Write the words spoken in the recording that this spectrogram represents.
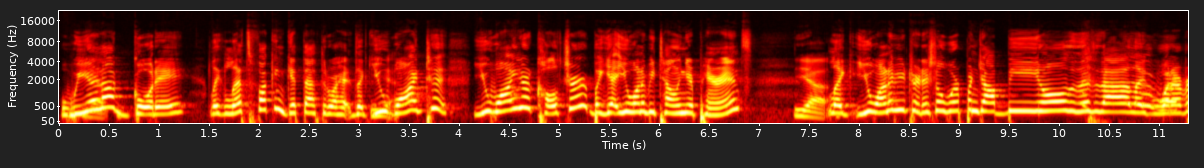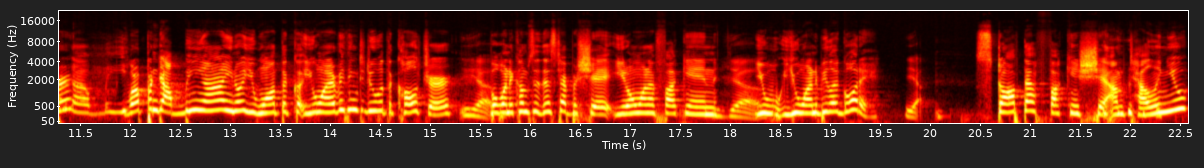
We are not gore. Like, let's fucking get that through our head. Like, you Yeah. want to, you want your culture, but yet you want to be telling your parents, Yeah. like, you want to be traditional. We're Punjabi, you know, this, that, like, whatever. Punjabi. We're Punjabi, yeah. You know, you want the, you want everything to do with the culture. Yeah. But when it comes to this type of shit, you don't want to fucking, Yeah. you, you want to be like gore. yeah. Stop that fucking shit. I'm telling you,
